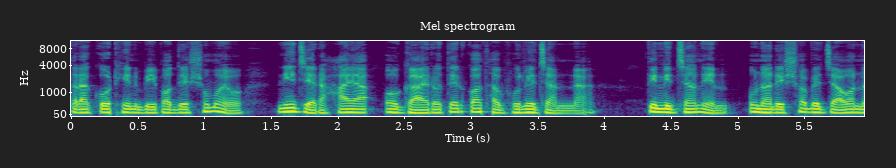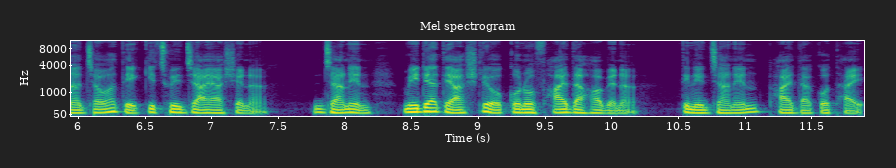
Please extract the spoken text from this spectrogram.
তারা কঠিন বিপদের সময়ও নিজের হায়া ও গায়রতের কথা ভুলে যান না। তিনি জানেন ওনার এসবে যাওয়া না যাওয়াতে কিছুই যায় আসে না। জানেন, মিডিয়াতে আসলেও কোনো ফায়দা হবে না। তিনি জানেন, ফায়দা কোথায়?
